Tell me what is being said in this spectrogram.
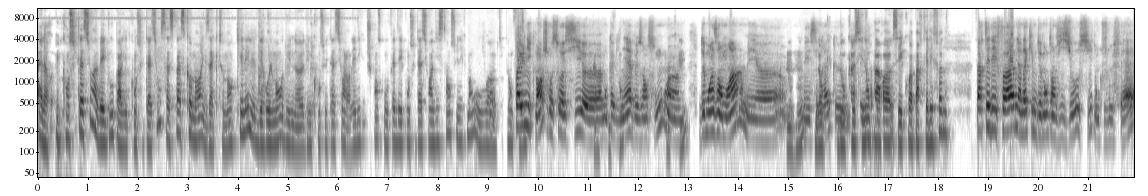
Alors, une consultation avec vous, parliez de consultation, ça se passe comment exactement? Quel est le déroulement d'une consultation? Alors, je pense que vous faites des consultations à distance uniquement ou un petit peu en Pas uniquement, je reçois aussi euh, à mon cabinet à Besançon, euh, de moins en moins, mais, euh, mhm. mais c'est vrai que... Donc, sinon, par, c'est quoi, par téléphone? Par téléphone, il y en a qui me demandent en visio aussi, donc je le fais.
